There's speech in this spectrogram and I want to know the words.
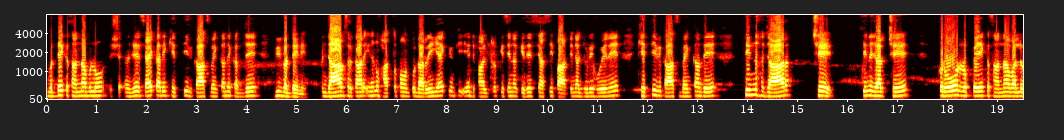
ਵੱਡੇ ਕਿਸਾਨਾਂ ਵੱਲੋਂ ਜਿਹੜੇ ਸਹਿਕਾਰੀ ਖੇਤੀ ਵਿਕਾਸ ਬੈਂਕਾਂ ਦੇ ਕਰਜ਼ੇ ਵੀ ਵੱਡੇ ਨੇ। ਪੰਜਾਬ ਸਰਕਾਰ ਇਹਨਾਂ ਨੂੰ ਹੱਥ ਪਾਉਣ ਤੋਂ ਡਰ ਰਹੀ ਹੈ, ਕਿਉਂਕਿ ਇਹ ਡਿਫਾਲਟਰ ਕਿਸੇ ਨਾ ਕਿਸੇ ਸਿਆਸੀ ਪਾਰਟੀ ਨਾਲ ਜੁੜੇ ਹੋਏ ਨੇ। ਖੇਤੀ ਵਿਕਾਸ ਬੈਂਕਾਂ ਦੇ 3006 3006 ਕਰੋੜ ਰੁਪਏ ਕਿਸਾਨਾਂ ਵੱਲ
